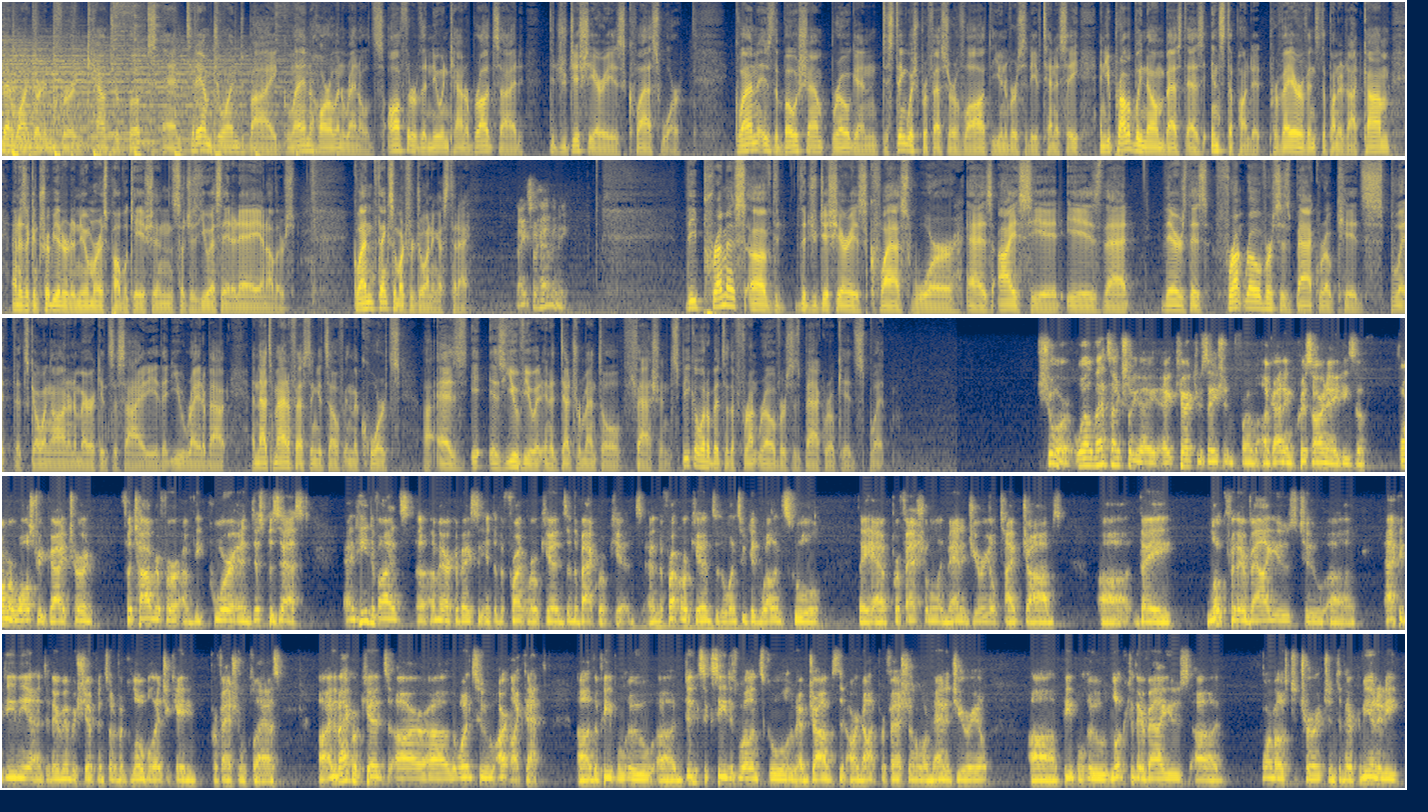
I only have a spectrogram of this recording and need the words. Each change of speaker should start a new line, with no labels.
Ben Weingarten for Encounter Books, and today I'm joined by Glenn Harlan Reynolds, author of the new Encounter broadside, The Judiciary's Class War. Glenn is the Beauchamp Brogan Distinguished Professor of Law at the University of Tennessee, and you probably know him best as Instapundit, purveyor of Instapundit.com, and as a contributor to numerous publications such as USA Today and others. Glenn, thanks so much for joining us today.
Thanks for having me.
The premise of the, the judiciary's class war, as I see it, is that there's this front row versus back row kids split that's going on in American society that you write about, and that's manifesting itself in the courts uh, as as you view it in a detrimental fashion. Speak a little bit to the front row versus back row kids split.
Sure. Well, that's actually a, a characterization from a guy named Chris Arnade. He's a former Wall Street guy turned photographer of the poor and dispossessed and he divides uh, America basically into the front row kids and the back row kids. And the front row kids are the ones who did well in school. They have professional and managerial type jobs. Uh, they look for their values to uh, academia and to their membership in sort of a global educated professional class. Uh, and the back row kids are uh, the ones who aren't like that. Uh, the people who didn't succeed as well in school, who have jobs that are not professional or managerial, uh, people who look to their values uh, foremost to church and to their community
